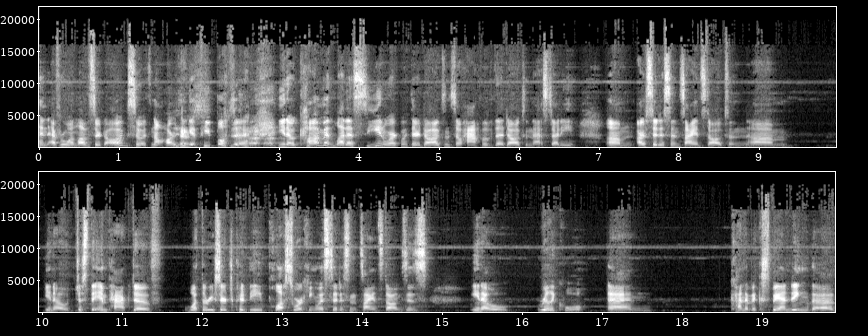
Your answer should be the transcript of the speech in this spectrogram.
and everyone loves their dogs, so it's not hard to get people to, you know, come and let us see and work with their dogs. And so half of the dogs in that study um, are citizen science dogs, and um, you know, just the impact of what the research could be plus working with citizen science dogs is, you know, really cool and kind of expanding the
